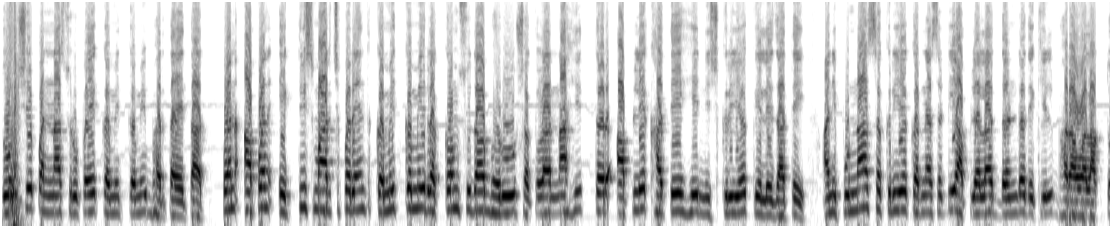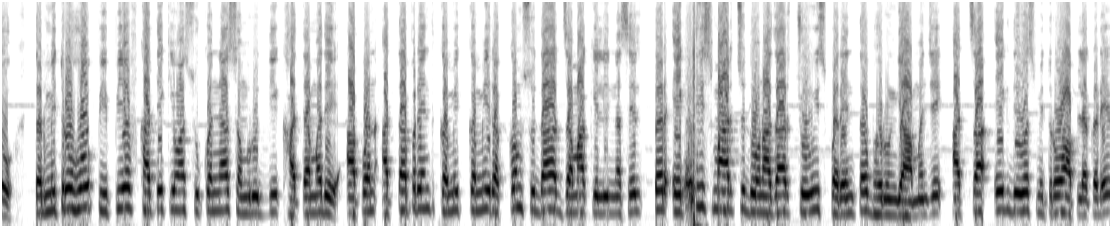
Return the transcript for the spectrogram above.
दोनशे पन्नास रुपये कमीत कमी भरता येतात. पण आपण एकतीस मार्च पर्यंत कमीत कमी रक्कम सुद्धा भरू शकला नाही तर आपले खाते हे निष्क्रिय केले जाते आणि पुन्हा सक्रिय करण्यासाठी आपल्याला दंड देखील भरावा लागतो. तर मित्र हो पीपीएफ खाते किंवा सुकन्या समृद्धी खात्यामध्ये आपण आतापर्यंत कमीत कमी रक्कम सुद्धा जमा केली नसेल तर एकतीस मार्च दोन हजार चोवीसपर्यंत भरून घ्या. म्हणजे आजचा एक दिवस मित्रो आपल्याकडे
